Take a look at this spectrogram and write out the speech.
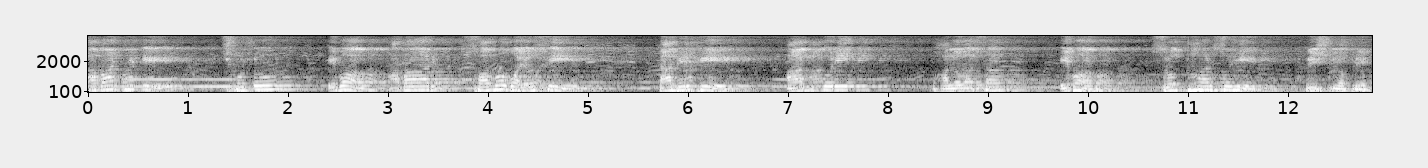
আমার থেকে ছোট এবং আমার সমবয়সী, তাদেরকে আন্তরিক ভালোবাসা এবং শ্রদ্ধার সহিত কৃষ্ণ প্রেম।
